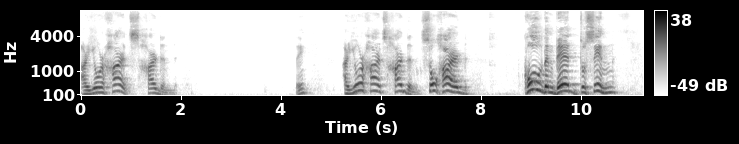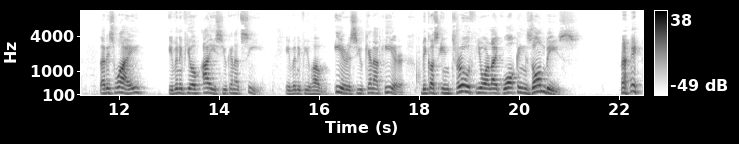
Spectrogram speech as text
are your hearts hardened? See? Are your hearts hardened? So hard, cold and dead to sin. That is why, even if you have eyes, you cannot see. Even if you have ears, you cannot hear. Because in truth, you are like walking zombies. Right?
